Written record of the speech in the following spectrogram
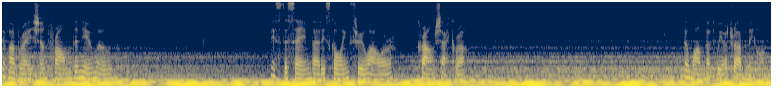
the vibration from the new moon is the same that is going through our crown chakra, the one that we are traveling on.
